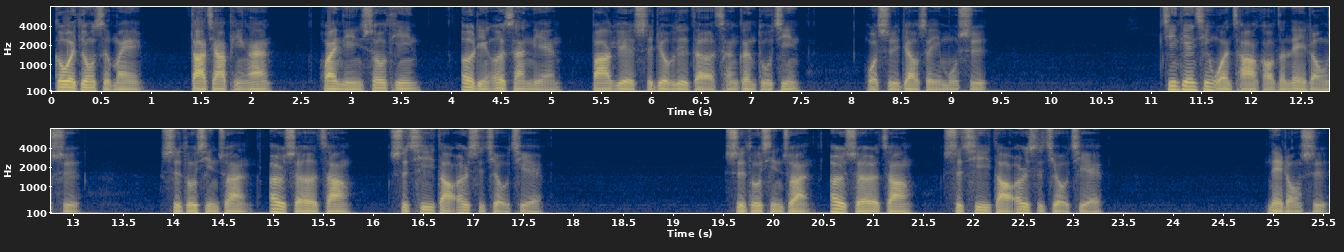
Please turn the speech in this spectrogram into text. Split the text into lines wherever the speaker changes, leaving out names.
各位弟兄姊妹，大家平安！欢迎您收听二零二三年八月十六日的晨更读经。我是廖哲一牧师。今天经文查考的内容是《使徒行传》二十二章十七到二十九节，《使徒行传》二十二章十七到二十九节内容是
